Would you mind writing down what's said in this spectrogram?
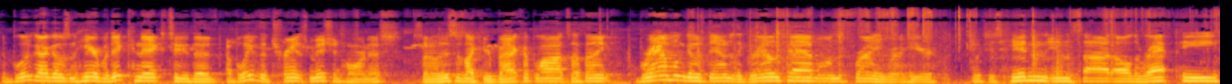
The blue guy goes in here, but it connects to the, I believe, the transmission harness. So this is like your backup lights, I think. Brown one goes down to the ground tab on the frame right here, which is hidden inside all the rat pee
